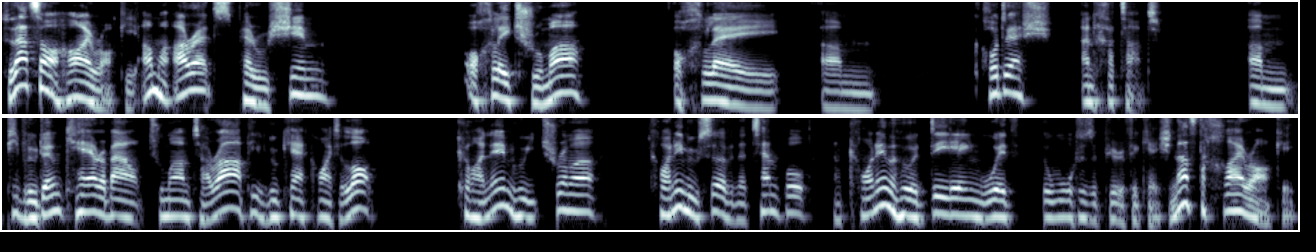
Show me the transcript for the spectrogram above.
So that's our hierarchy. Am haaretz, perushim, ochle truma, ochle um, kodesh, and chatat. Um, people who don't care about tumam tara, people who care quite a lot, kohanim who eat truma, kohanim who serve in the temple, and kohanim who are dealing with the waters of purification. That's the hierarchy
